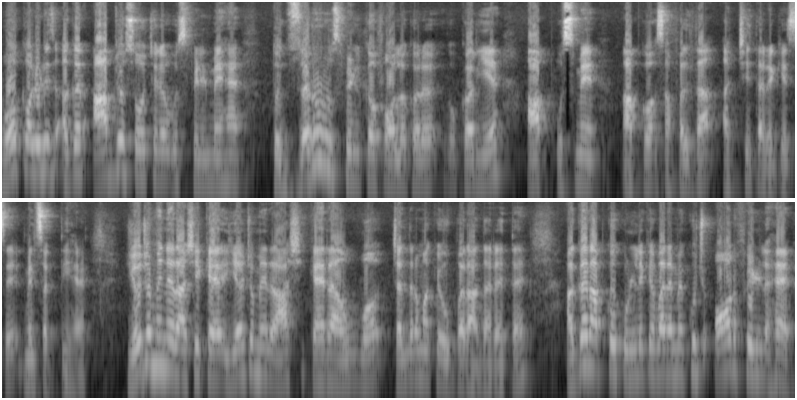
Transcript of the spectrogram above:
वो क्वालिटीज अगर आप जो सोच रहे हो उस फ़ील्ड में है तो ज़रूर उस फ़ील्ड को फॉलो करो करिए। आप उसमें आपको सफलता अच्छी तरीके से मिल सकती है। यह जो मैंने राशि कह यह जो मैं राशि कह रहा हूँ वह चंद्रमा के ऊपर आधा रहता है। अगर आपको कुंडली के बारे में कुछ और फ़ील्ड है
